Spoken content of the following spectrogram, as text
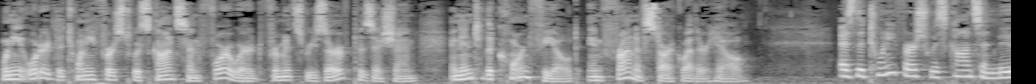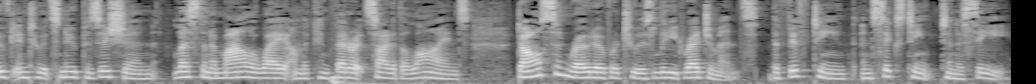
when he ordered the 21st Wisconsin forward from its reserve position and into the cornfield in front of Starkweather Hill. As the 21st Wisconsin moved into its new position, less than a mile away on the Confederate side of the lines, Donelson rode over to his lead regiments, the 15th and 16th Tennessee.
